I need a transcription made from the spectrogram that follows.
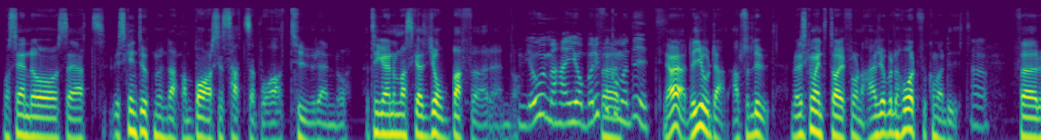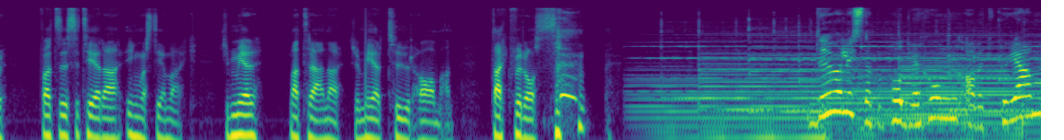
Måste ändå säga att vi ska inte uppmuntra att man bara ska satsa på att ha tur ändå. Jag tycker ändå man ska jobba för det ändå. Jo men han jobbade för att För- komma dit. Ja, ja, det gjorde han, absolut. Men det ska man inte ta ifrån honom. Han jobbade hårt för att komma dit. Ja. För, för att citera Ingmar Stenmark, ju mer man tränar, ju mer tur har man. Tack för oss. Du har lyssnat på poddversion av ett program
